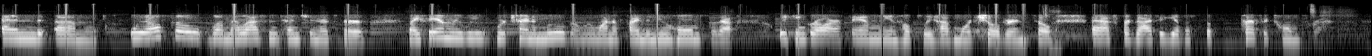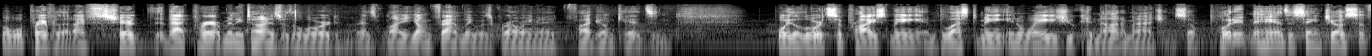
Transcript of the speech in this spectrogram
And um, we also, well, my last intention is for my family. We we're trying to move, and we want to find a new home so that we can grow our family and hopefully have more children. So I ask for God to give us the perfect home for us. Well, we'll pray for that. I've shared th- that prayer many times with the Lord as my young family was growing. I had five young kids, and boy, the Lord surprised me and blessed me in ways you cannot imagine. So put it in the hands of Saint Joseph.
